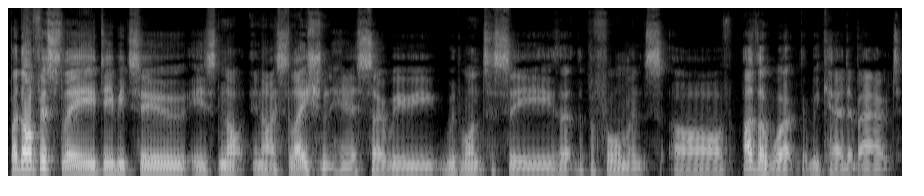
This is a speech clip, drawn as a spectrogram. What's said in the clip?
but obviously DB2 is not in isolation here. So we would want to see that the performance of other work that we cared about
